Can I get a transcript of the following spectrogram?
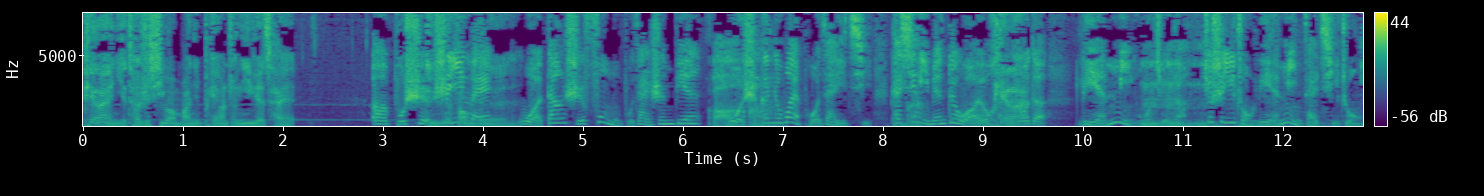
偏爱你，他是希望把你培养成音乐才。呃，不是，是因为我当时父母不在身边，啊我是跟着外婆在一起，她心里面对我有很多的怜悯，我觉得就是一种怜悯在其中，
